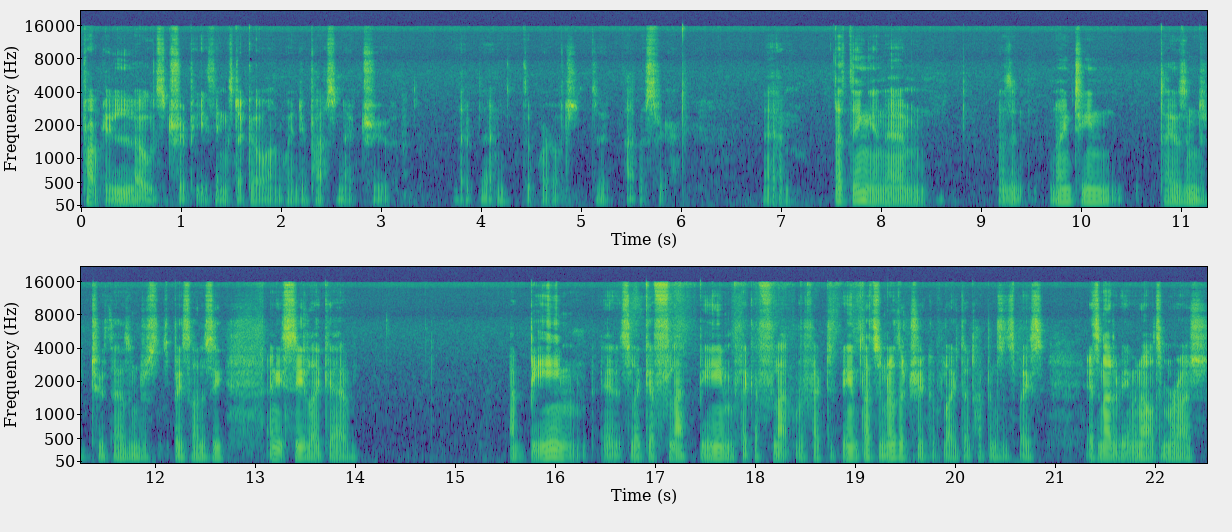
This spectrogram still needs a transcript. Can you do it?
probably loads of trippy things that go on when you're passing out through the, the, the world, the atmosphere. Um, that thing in um, was it 19 2000 or 2000 or Space Odyssey, and you see like a a beam. It's like a flat beam, like a flat reflective beam. That's another trick of light that happens in space. It's not a beam at all, it's a mirage.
